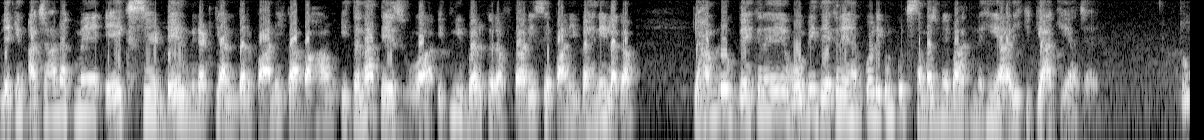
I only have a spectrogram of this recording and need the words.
लेकिन अचानक में एक से डेढ़ मिनट के अंदर पानी का बहाव इतना तेज हुआ इतनी बर्क रफ्तारी से पानी बहने लगा कि हम लोग देख रहे हैं वो भी देख रहे हैं हमको लेकिन कुछ समझ में बात नहीं आ रही कि क्या किया जाए। तो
